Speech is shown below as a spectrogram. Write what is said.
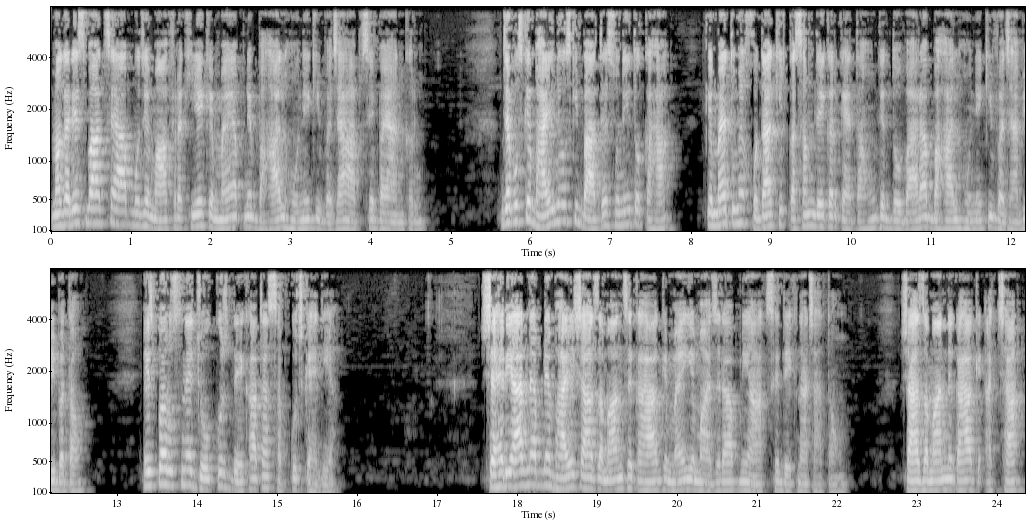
مگر اس بات سے آپ مجھے معاف رکھیے کہ میں اپنے بحال ہونے کی وجہ آپ سے بیان کروں۔ جب اس کے بھائی نے اس کی باتیں سنی تو کہا کہ میں تمہیں خدا کی قسم دے کر کہتا ہوں کہ دوبارہ بحال ہونے کی وجہ بھی بتاؤ۔ اس پر اس نے جو کچھ دیکھا تھا سب کچھ کہہ دیا۔ شہریار نے اپنے بھائی شاہ زمان سے کہا کہ میں یہ ماجرا اپنی آنکھ سے دیکھنا چاہتا ہوں۔ شاہ زمان نے کہا کہ اچھا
